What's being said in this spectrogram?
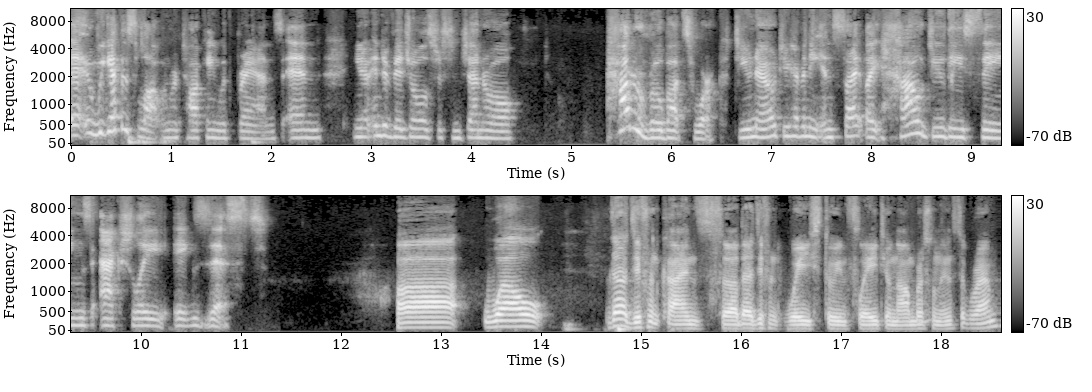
and we get this a lot when we're talking with brands and you know individuals just in general how do robots work do you know do you have any insight like how do these things actually exist uh, well, there are different kinds. Uh, there are different ways to inflate your numbers on Instagram.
